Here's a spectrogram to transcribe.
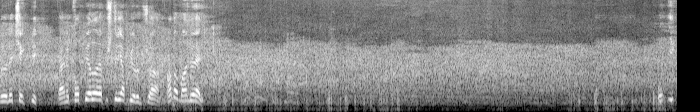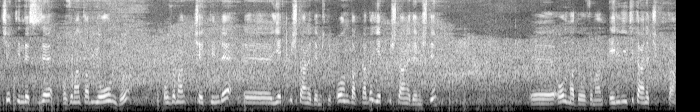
böyle çektik. Yani kopyala yapıştır yapıyorum şu an ama manuel. O ilk çektiğinde size o zaman tabii yoğundu. O zaman çektiğinde e, 70 tane demiştik. 10 dakikada 70 tane demiştim. E, olmadı o zaman. 52 tane çıktı tam.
